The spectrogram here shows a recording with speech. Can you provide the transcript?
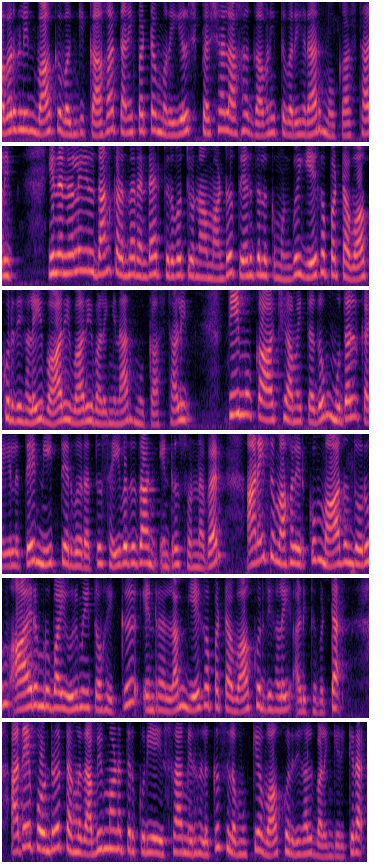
அவர்களின் வாக்கு வங்கிக்காக தனிப்பட்ட முறையில் ஸ்பெஷலாக கவனித்து வருகிறார் மு ஸ்டாலின். இந்த நிலையில்தான் கடந்த இரண்டாயிரத்தி இருபத்தி ஒன்றாம் ஆண்டு தேர்தலுக்கு முன்பு ஏகப்பட்ட வாக்குறுதிகளை வாரி வாரி வழங்கினார் மு ஸ்டாலின். திமுக ஆட்சி அமைத்ததும் முதல் கையெழுத்தே நீட் தேர்வு ரத்து செய்வதுதான் என்று சொன்னவர் அனைத்து மகளிருக்கும் மாதந்தோறும் ஆயிரம் ரூபாய் உரிமை தொகைக்கு என்றெல்லாம் ஏகப்பட்ட வாக்குறுதிகளை அளித்துவிட்டார். அதேபோன்று தங்களது அபிமானத்திற்குரிய இஸ்லாமியர்களுக்கு சில முக்கிய வாக்குறுதிகள் வழங்கியிருக்கிறார்.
